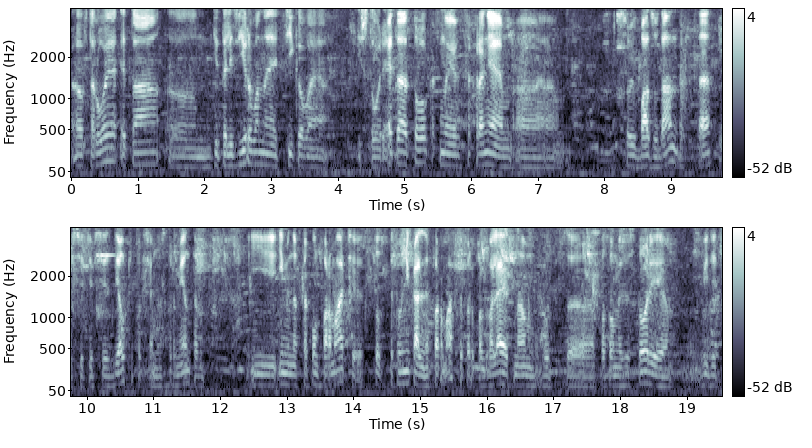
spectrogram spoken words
Э, Второе, это э, детализированная тиковая история. Это то, как мы сохраняем свою базу данных, да, то есть эти все сделки по всем инструментам. И именно в таком формате, то- это уникальный формат, который позволяет нам вот потом из истории видеть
